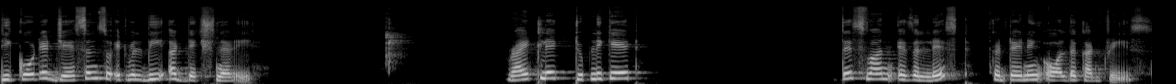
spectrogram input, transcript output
decoded JSON, so it will be a dictionary. Right click, duplicate. This one is a list containing all the countries.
